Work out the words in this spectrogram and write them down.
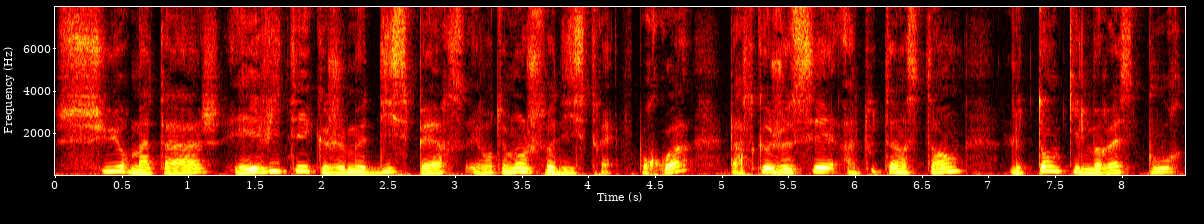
sur ma tâche et éviter que je me disperse, éventuellement je sois distrait. Pourquoi? Parce que je sais à tout instant le temps qu'il me reste pour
